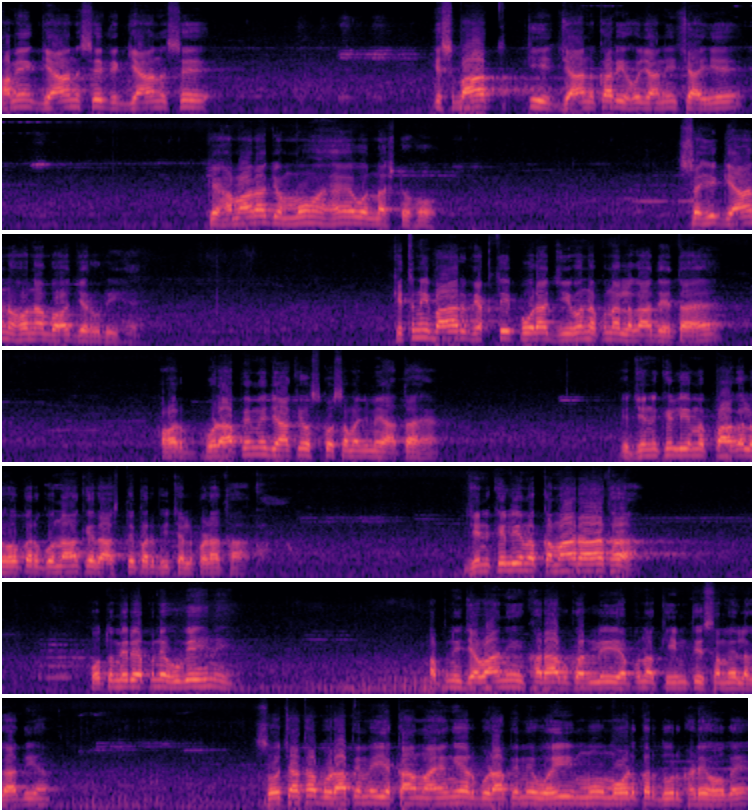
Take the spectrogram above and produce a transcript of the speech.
हमें ज्ञान से विज्ञान से इस बात की जानकारी हो जानी चाहिए कि हमारा जो मोह है वो नष्ट हो। सही ज्ञान होना बहुत ज़रूरी है। कितनी बार व्यक्ति पूरा जीवन अपना लगा देता है और बुढ़ापे में जाके उसको समझ में आता है। कि जिनके लिए मैं पागल होकर गुनाह के रास्ते पर भी चल पड़ा था, जिनके लिए मैं कमा रहा था, वो तो मेरे अपने हुए ही नहीं। अपनी जवानी खराब कर ली, अपना कीमती समय लगा दिया। सोचा था बुढ़ापे में ये काम आएँगे और बुढ़ापे में वही मुँह मोड़कर दूर खड़े हो गए।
